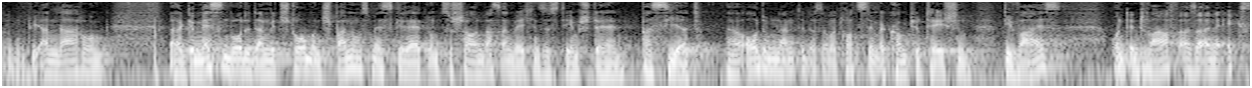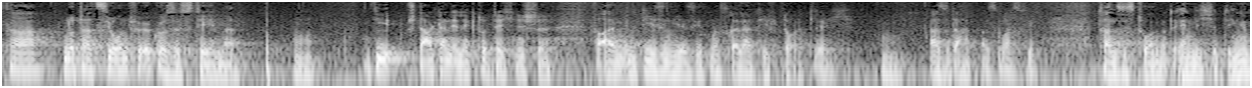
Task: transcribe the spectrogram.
irgendwie an Nahrung. Äh, gemessen wurde dann mit Strom- und Spannungsmessgeräten, um zu schauen, was an welchen Systemstellen passiert. Äh, nannte das aber trotzdem a Computation Device und entwarf also eine extra Notation für Ökosysteme, mhm. die stark an elektrotechnische, vor allem in diesen hier sieht man es relativ deutlich. Mhm. Also da hat man sowas wie Transistoren und ähnliche Dinge.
